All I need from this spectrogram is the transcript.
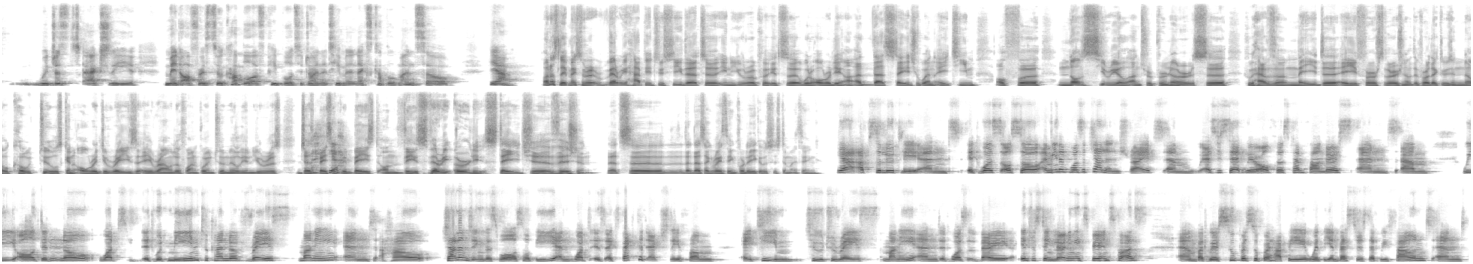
We just actually made offers to a couple of people to join the team in the next couple of months. So yeah, Honestly, it makes me very happy to see that uh, in Europe it's uh, we're already at that stage when a team of uh, non-serial entrepreneurs uh, who have uh, made uh, a first version of the product using no-code tools can already raise a round of 1.2 million euros just basically yeah. based on this very early stage vision that's uh, th- that's a great thing for the ecosystem i think. Yeah absolutely. And it was also i mean it was a challenge right? Um, as you said we are all first time founders and um, we all didn't know what it would mean to kind of raise money and how challenging this will also be and what is expected actually from a team to to raise money. And it was a very interesting learning experience for us um, but we're super, super happy with the investors that we found. And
